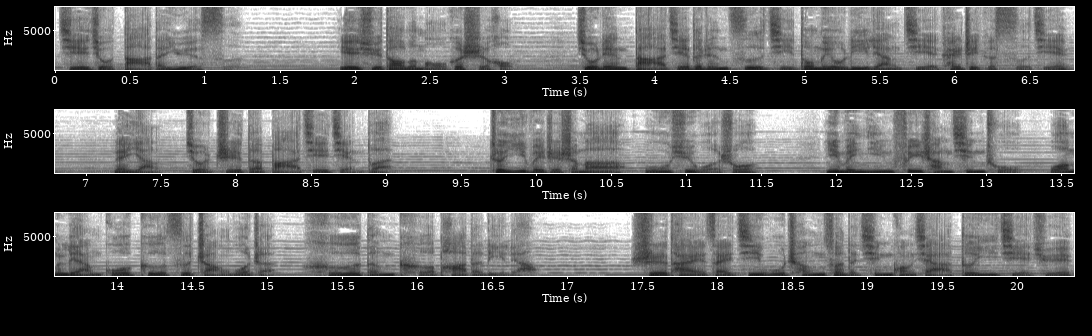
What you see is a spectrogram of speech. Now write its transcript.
结就打得越死。也许到了某个时候，就连打结的人自己都没有力量解开这个死结，那样就值得把结剪断。这意味着什么？无需我说。”因为您非常清楚，我们两国各自掌握着何等可怕的力量，事态在机无成算的情况下得以解决，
